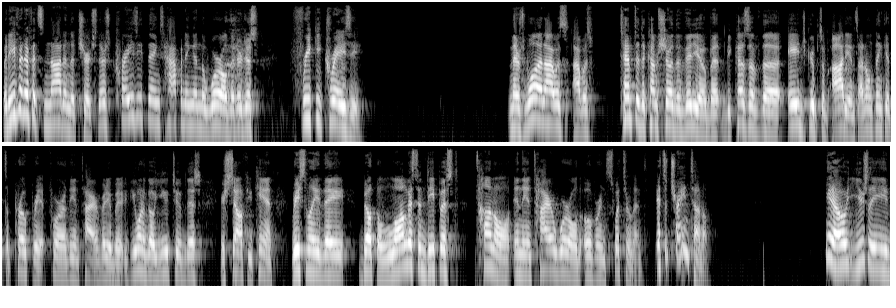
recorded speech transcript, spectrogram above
But even if it's not in the church, there's crazy things happening in the world that are just freaky crazy. And there's one I was I was tempted to come show the video, but because of the age groups of audience, I don't think it's appropriate for the entire video. But if you want to go YouTube this yourself, you can. Recently, they built the longest and deepest tunnel in the entire world over in Switzerland. It's a train tunnel. You know, usually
